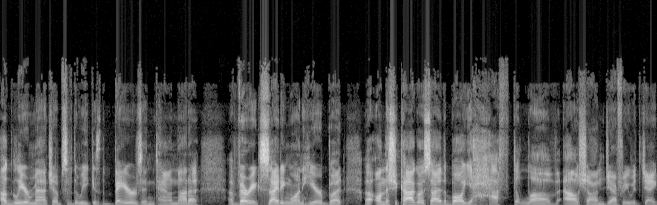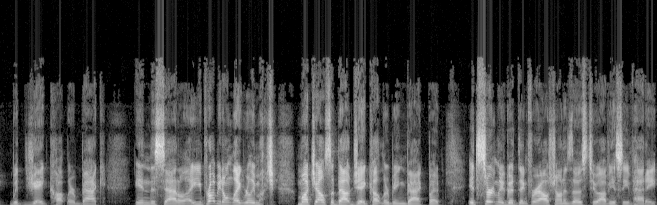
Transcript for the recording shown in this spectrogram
uglier matchups of the week is the Bears in town. Not a, a very exciting one here, but uh, on the Chicago side of the ball, you have to love Alshon Jeffery with Jay, with Jay Cutler back in the saddle. Uh, you probably don't like really much much else about Jay Cutler being back, but it's certainly a good thing for Alshon as those two obviously have had a,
